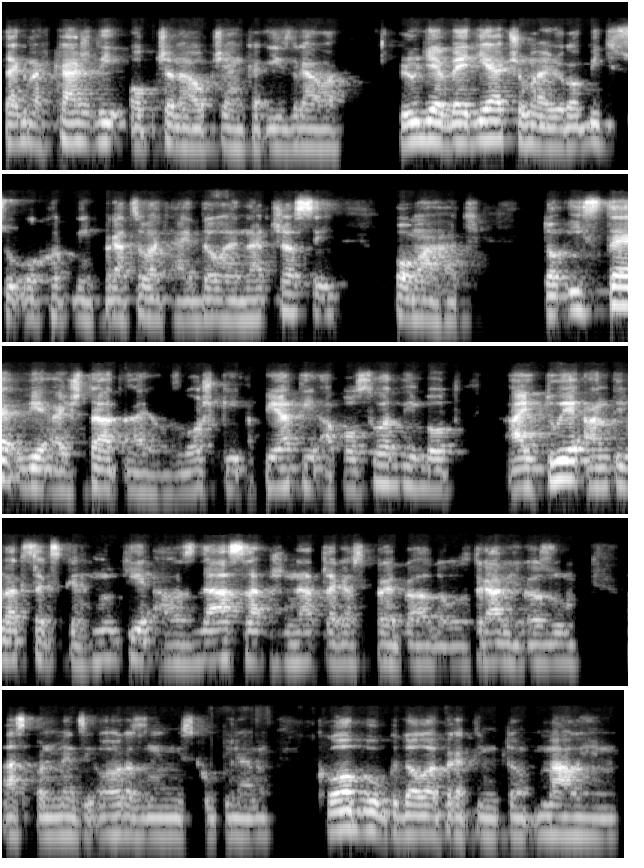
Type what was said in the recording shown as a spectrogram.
takmer každý občan a občianka Izraela. Ľudia vedia, čo majú robiť, sú ochotní pracovať aj dlhé nadčasy, pomáhať. To isté vie aj štát a jeho zložky. A piatý a posledný bod, aj tu je antivaxerské hnutie, ale zdá sa, že na teraz prevládol zdravý rozum, aspoň medzi ohrozenými skupinami. Klobúk dole pred týmto malým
